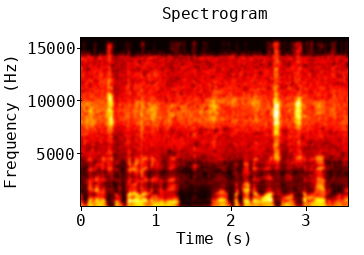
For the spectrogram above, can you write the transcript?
ஓகே நல்லா சூப்பராக வதங்குது. அந்த பொட்டேட்டோ வாசமும் செம்மையாக இருக்குங்க.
